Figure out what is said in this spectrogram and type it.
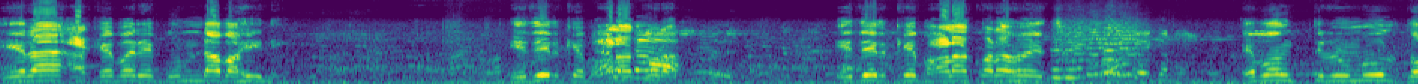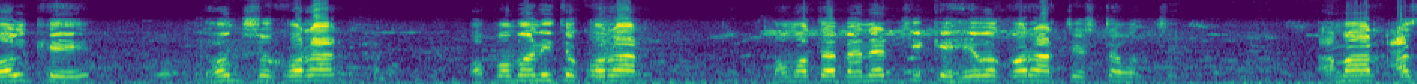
এরা একেবারে গুন্ডা বাহিনী। এদেরকে ভাড়া করা এদেরকে ভাড়া করা হয়েছে। এবং তৃণমূল দলকে ধ্বংস করার অপমানিত করার মমতা ব্যানার্জিকে হেয় করার চেষ্টা হচ্ছে। আমার আজ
